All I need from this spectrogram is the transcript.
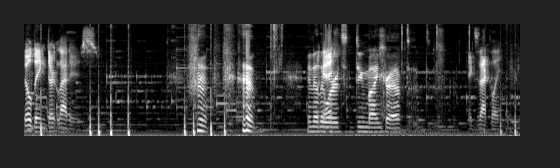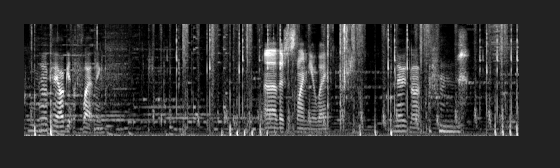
Building dirt ladders. In other Okay. words, do Minecraft. Exactly. Okay, I'll get the flattening. Uh, there's a slime your way. No, he's not.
